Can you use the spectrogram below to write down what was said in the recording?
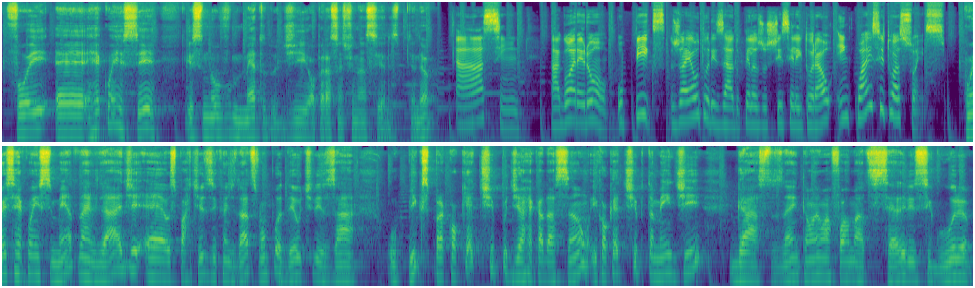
foi é, reconhecer esse novo método de operações financeiras, entendeu? Ah, sim. Agora, Heron, o PIX já é autorizado pela Justiça Eleitoral em quais situações? Com esse reconhecimento, na realidade, é, os partidos e candidatos vão poder utilizar o Pix para qualquer tipo de arrecadação e qualquer tipo também de gastos, né? Então é uma forma célere e segura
